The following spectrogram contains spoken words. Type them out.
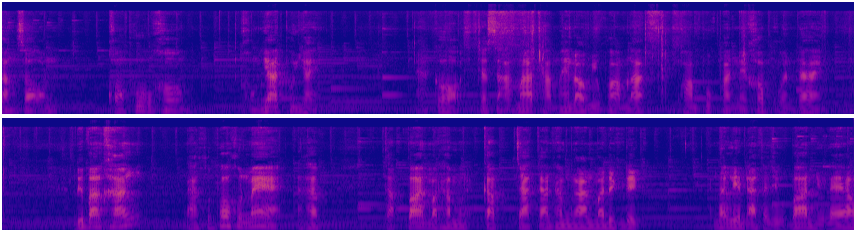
สั่งสอนของผู้ปกครองของญาติผู้ใหญ่ก็จะสามารถทำให้เรามีความรักความผูกพันในครอบครัวได้ หรือบางครั้งคุณพ่อคุณแม่นะครับ กลับบ้านมาทำกลับจากการทำงานมาดึกๆ นักเรียนอาจจะอยู่บ้านอยู่แล้ว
